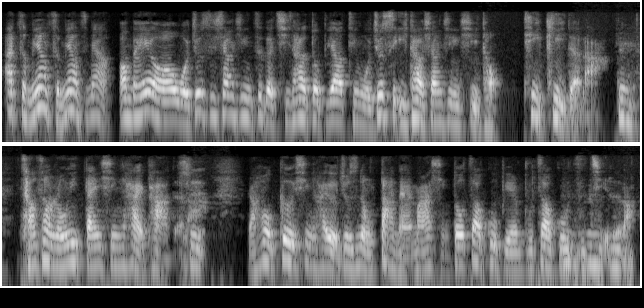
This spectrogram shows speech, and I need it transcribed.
啊，怎么样，怎么样，怎么样？哦，没有，我就是相信这个，其他的都不要听，我就是一套相信系统，T K 的啦，对，常常容易担心害怕的啦，是，然后个性还有就是那种大奶妈型，都照顾别人不照顾自己的啦，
